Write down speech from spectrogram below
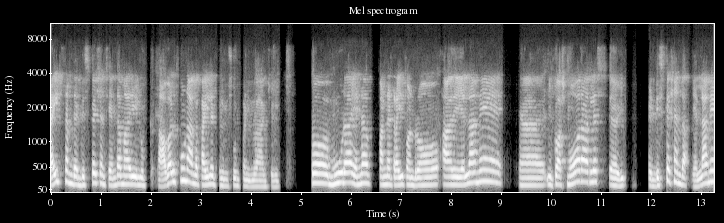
ரைட் ஃப்ரம் த டிஸ்கஷன்ஸ் எந்த மாதிரி லுக் அவளுக்கும் நாங்க பைலட் ஃபிலிம் ஷூட் பண்ணிடுவோம் ஆக்சுவலி ஸோ மூடா என்ன பண்ண ட்ரை பண்றோம் அது எல்லாமே it was more or less discussion தான். எல்லாமே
